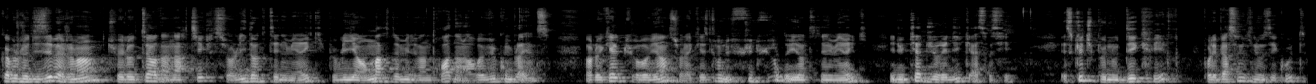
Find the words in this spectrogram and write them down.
Comme je le disais, Benjamin, tu es l'auteur d'un article sur l'identité numérique publié en mars 2023 dans la revue Compliance, dans lequel tu reviens sur la question du futur de l'identité numérique et du cadre juridique associé. Est-ce que tu peux nous décrire pour les personnes qui nous écoutent,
